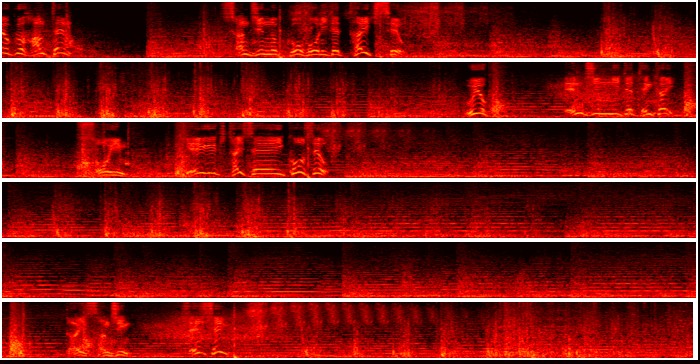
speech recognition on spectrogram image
早く反転。三陣の後方にて待機せよ。右翼エンジンにて展開。総員迎撃態勢へ移行せよ。第三陣。前進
